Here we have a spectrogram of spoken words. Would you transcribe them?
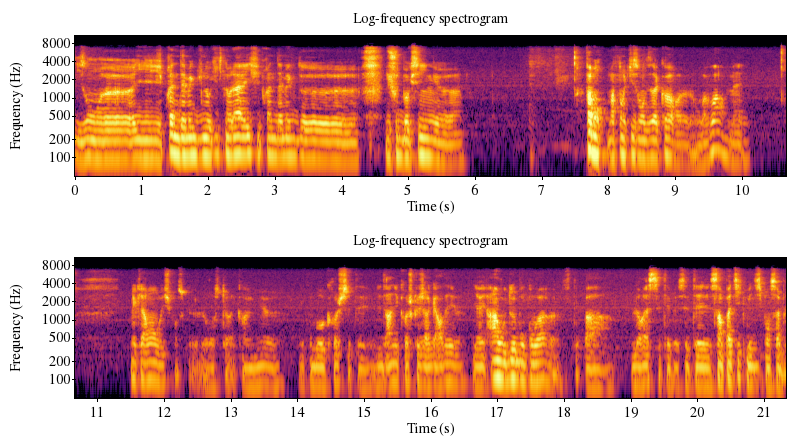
Ils ont, euh, ils prennent des mecs du No Kick No Life, ils prennent des mecs de du shootboxing. euh. Enfin bon, maintenant qu'ils ont des accords, euh, on va voir, mais mais clairement oui, je pense que le roster est quand même mieux. Les combats au crush, c'était les derniers crush que j'ai regardé, euh, il y avait un ou deux bons combats, c'était pas le reste, c'était sympathique mais dispensable.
